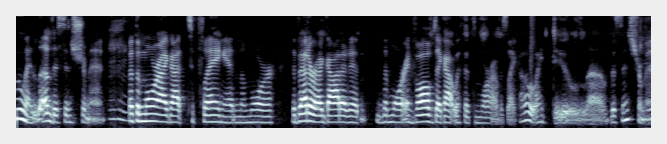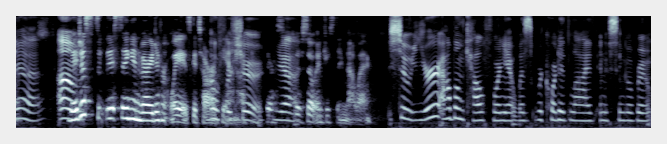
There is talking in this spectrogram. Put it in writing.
ooh, I love this instrument. Mm-hmm. But the more I got to playing it and the more, the better I got at it, the more involved I got with it, the more I was like, oh, I do love this instrument. Yeah. Um, they just, they sing in very different ways, guitar oh, and piano. For sure. They're, yeah. They're so interesting that way so your album California was recorded live in a single room.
